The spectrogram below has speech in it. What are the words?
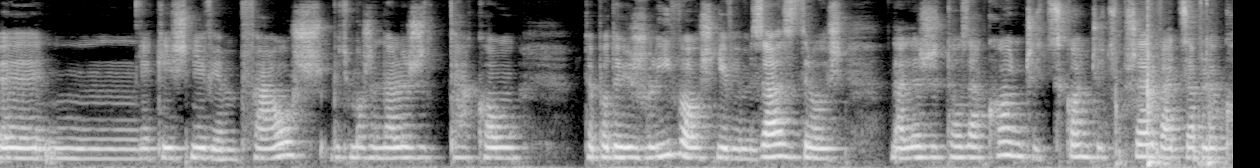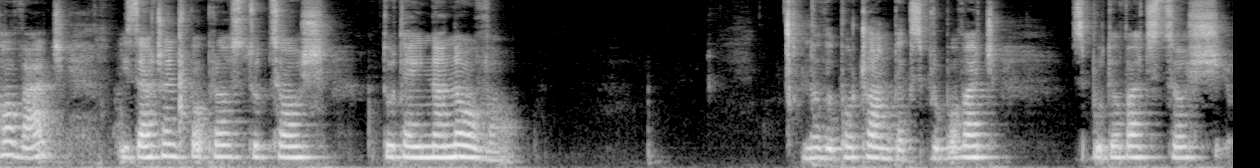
yy, jakieś, nie wiem, fałsz, być może należy taką tę podejrzliwość, nie wiem, zazdrość, należy to zakończyć, skończyć, przerwać, zablokować i zacząć po prostu coś tutaj na nowo. Nowy początek, spróbować zbudować coś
